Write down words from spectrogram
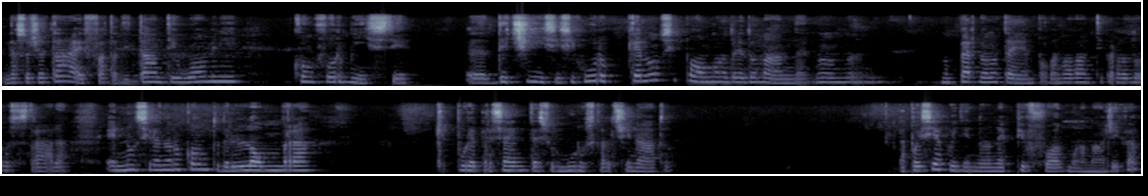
la società è fatta di tanti uomini conformisti, eh, decisi, sicuro che non si pongono delle domande, non, non perdono tempo, vanno avanti per la loro strada e non si rendono conto dell'ombra che pure è presente sul muro scalcinato. La poesia quindi non è più formula magica,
